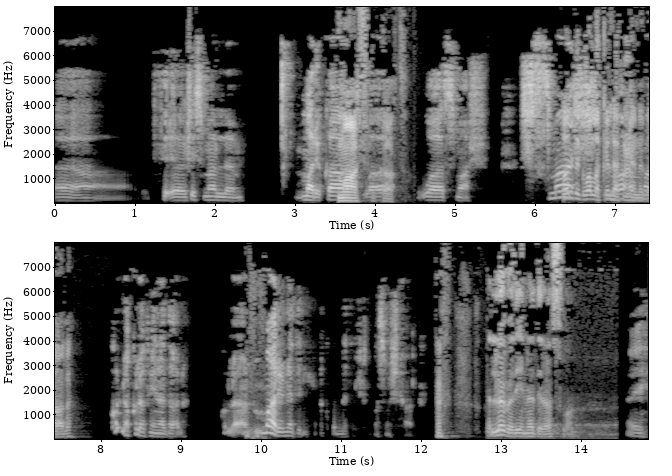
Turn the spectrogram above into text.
آه شو اسمه Mario Kart Smash و... و Kart و Smash سماش صدق والله كلها فيها نذالة. كلها كلها فيها نذالة. كلها ماريو نذل أكبر نذل بس مش حالك اللعبة دي نادر أصلا. اي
